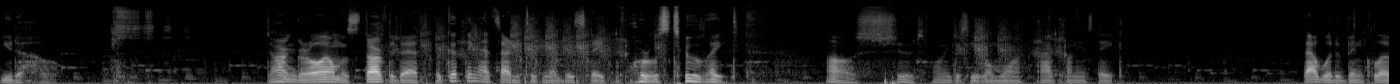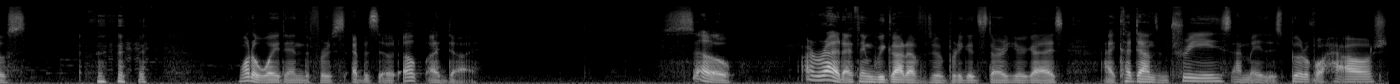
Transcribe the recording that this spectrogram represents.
You the hoe. Darn girl, I almost starved to death. But good thing I started cooking up this steak before it was too late. Oh shoot, let me just eat one more. I have plenty of steak. That would have been close. what a way to end the first episode. Oh, I die. So, alright, I think we got off to a pretty good start here, guys. I cut down some trees, I made this beautiful house.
